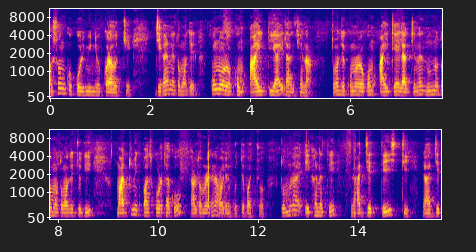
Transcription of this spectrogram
অসংখ্য কর্মী নিয়োগ করা হচ্ছে, যেখানে তোমাদের কোনো রকম আইটিআই লাগছে না। তোমাদের কোনো রকম আইটিআই লাগছে না, ন্যূনতম তোমাদের যদি মাধ্যমিক পাস করে থাকো, তাহলে তোমরা এখানে আবেদন করতে পারছ। তোমরা এখানেতে রাজ্যের তেইশটি রাজ্যের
